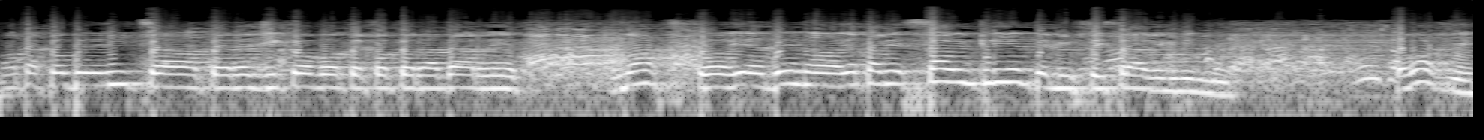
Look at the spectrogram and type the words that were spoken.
No ta kobylnica, te redzikowo, te fotoradary, matko jedyno, ja tam jest stałym klientem już tej strawy gminnej. Poważnie.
